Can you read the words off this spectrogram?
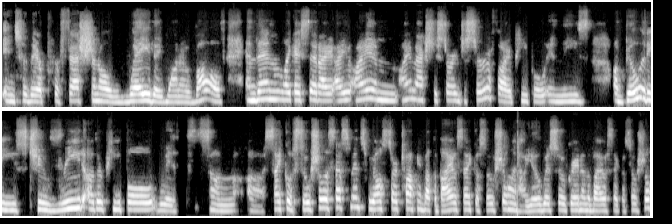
into their professional way they want to evolve. And then, like I said, I I, I am I am actually starting to certify people in these abilities to read other people with some uh, psychosocial assessments. We all start talking about the biopsychosocial and how yoga is so great on the biopsychosocial,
